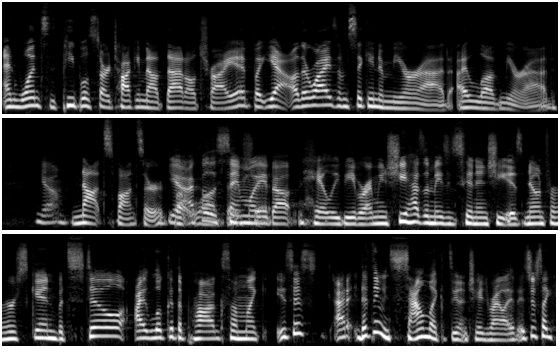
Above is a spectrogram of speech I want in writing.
and once people start talking about that, I'll try it. But yeah, otherwise, I'm sticking to Murad. I love Murad. Yeah. Not sponsored. Yeah, but I feel the love their same way shit. about Hailey Bieber. I mean, she has amazing skin and she is known for her skin, but still, I look at the products. I'm like, is this? It doesn't even sound like it's going to change my life. It's just like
